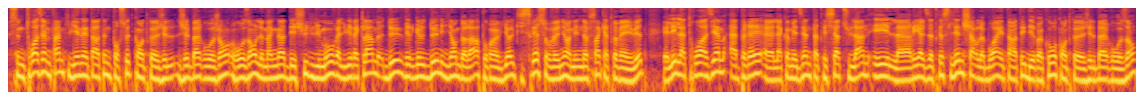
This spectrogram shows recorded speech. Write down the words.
C'est une troisième femme qui vient d'intenter une poursuite contre Gilbert Rozon, Rozon, le magnat déchu de l'humour. Elle lui réclame 2,2 millions de dollars pour un viol qui serait survenu en 1988. Elle est la troisième après euh, la comédienne Patricia Tulane et la réalisatrice Lynn Charlebois ont tenté des recours contre Gilbert Rozon.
